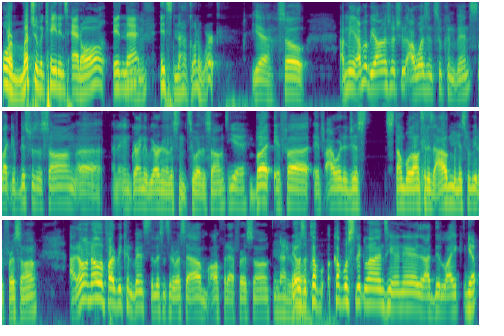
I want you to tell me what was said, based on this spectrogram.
or much of a cadence at all in that, Mhm. it's not going to work. Yeah. So, I mean, I'm gonna be honest with you. I wasn't too convinced. Like, if this was a song, uh, and, and granted, we are gonna listen to two other songs. Yeah. But if uh, if I were to just stumble onto this album and this would be the first song, I don't know if I'd be convinced to listen to the rest of the album off of that first song. Not at There all. was a couple a couple slick lines here and there that I did like. Yep.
